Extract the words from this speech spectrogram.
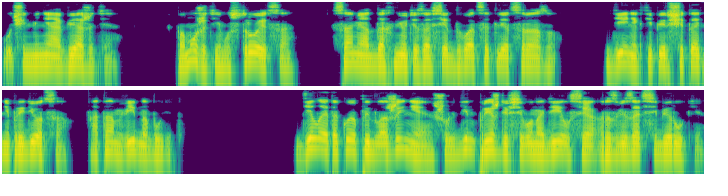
Очень меня обяжете. Поможете им устроиться, Сами отдохнете за все двадцать лет сразу. Денег теперь считать не придется, а там видно будет. Делая такое предложение, Шульгин прежде всего надеялся развязать себе руки.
